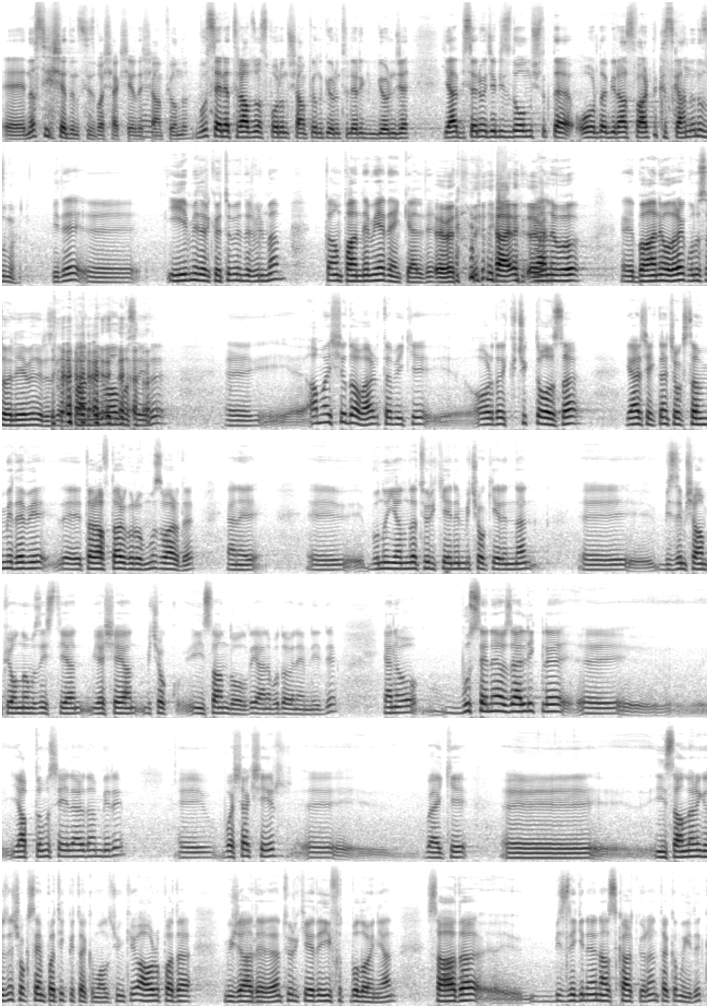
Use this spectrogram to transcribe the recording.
E, nasıl yaşadınız siz Başakşehir'de Evet. şampiyonluğu? Bu sene Trabzonspor'un şampiyonluk görüntüleri görünce ya bir sene önce biz de olmuştuk da orada biraz farklı kıskandınız mı? Bir de e, iyi midir kötü müdür bilmem. Tam pandemiye denk geldi. Evet. yani evet. Yani bu e, bahane olarak bunu söyleyebiliriz. Yani pandemi olmasaydı. E, ama şu da var tabii ki e, orada küçük de olsa gerçekten çok samimi de bir e, taraftar grubumuz vardı. Yani e, bunun yanında Türkiye'nin birçok yerinden e, bizim şampiyonluğumuzu isteyen, yaşayan birçok insan da oldu. Yani bu da önemliydi. Yani o bu sene özellikle e, yaptığımız şeylerden biri e, Başakşehir e, belki e, insanların gözünde çok sempatik bir takım oldu. Çünkü Avrupa'da mücadele eden, Türkiye'de iyi futbol oynayan, sahada e, biz ligin en az kart gören takımıydık.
